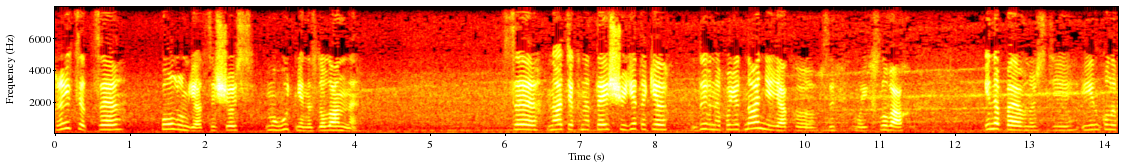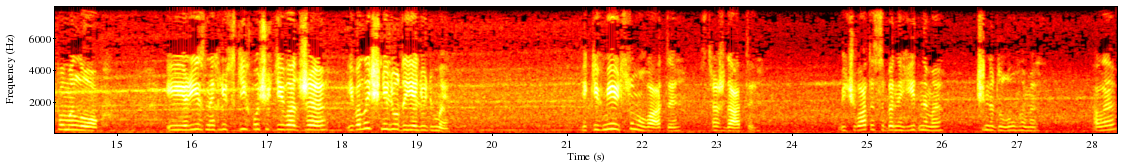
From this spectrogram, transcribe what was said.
Криця це полум'я, це щось могутнє, нездоланне. Це натяк на те, що є таке дивне поєднання, як в цих моїх словах, і непевності, і інколи помилок, і різних людських почуттів, адже і величні люди є людьми, які вміють сумувати, страждати відчувати себе негідними чи недолугими. Але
